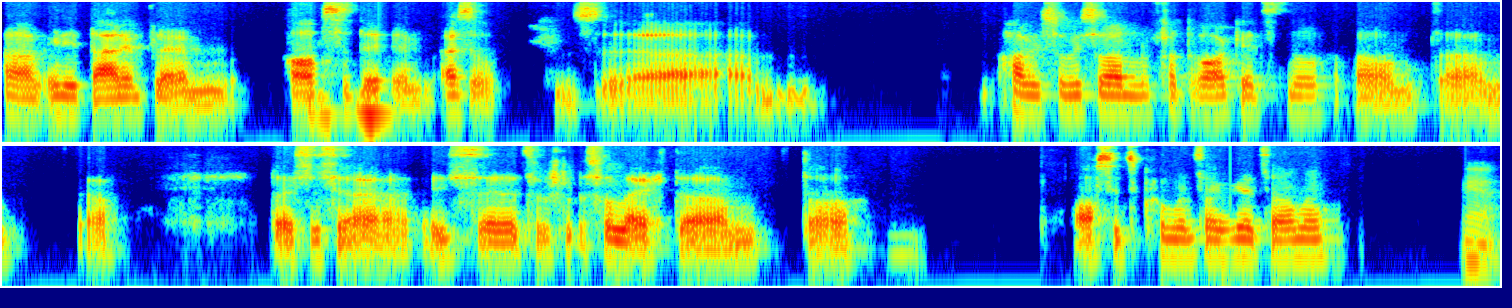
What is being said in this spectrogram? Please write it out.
ähm, in Italien bleiben Außerdem, also äh, habe ich sowieso einen Vertrag jetzt noch und ähm, ja, da ist es ja ist nicht so, so leicht, ähm, da auszukommen, sage ich jetzt einmal. Ja.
